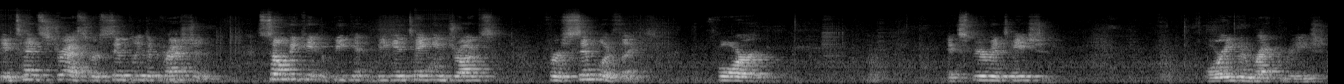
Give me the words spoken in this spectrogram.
intense stress, or simply depression. Some begin, begin, begin taking drugs for simpler things, for experimentation, or even recreation.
